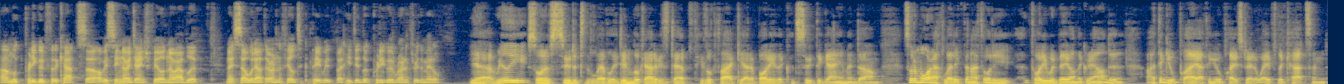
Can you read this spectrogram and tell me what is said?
Um, looked pretty good for the Cats. Uh, obviously, no Dangerfield, no Ablett, no Selwood out there on the field to compete with, but he did look pretty good running through the middle. Yeah, really sort of suited to the level. He didn't look out of his depth. He looked like he had a body that could suit the game, and um, sort of more athletic than I thought he thought he would be on the ground. And I think he'll play. I think he'll play straight away for the Cats. And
